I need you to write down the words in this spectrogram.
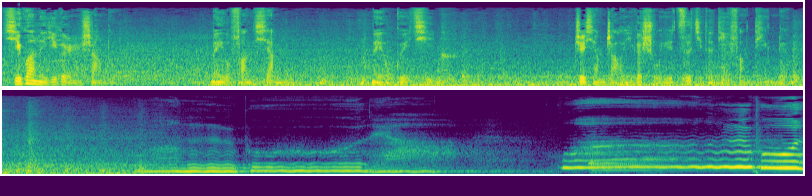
习惯了一个人上路，没有方向，没有归期，只想找一个属于自己的地方停留。忘不了，忘不了，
